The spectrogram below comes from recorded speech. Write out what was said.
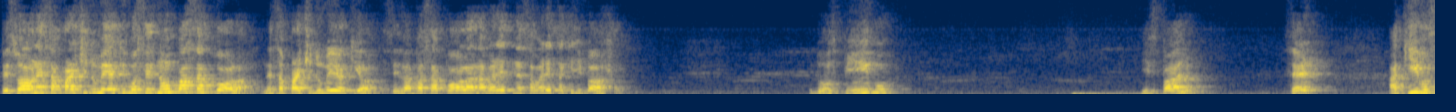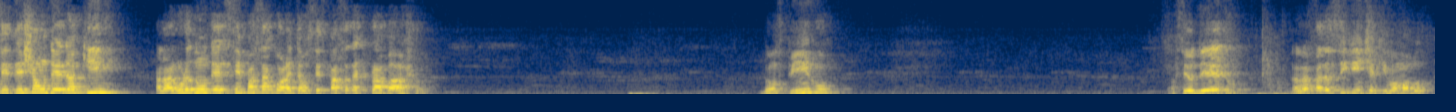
Pessoal, nessa parte do meio aqui vocês não passam cola. Nessa parte do meio aqui, ó. Vocês vão passar cola na vareta, nessa vareta aqui de baixo, ó. Eu dou uns pingos. E espalho. Certo? Aqui vocês deixam um dedo aqui. A largura de um dedo sem passar cola. Então vocês passam daqui pra baixo. Dou uns pingos. Passei o dedo. Nós vamos fazer o seguinte aqui. Vamos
